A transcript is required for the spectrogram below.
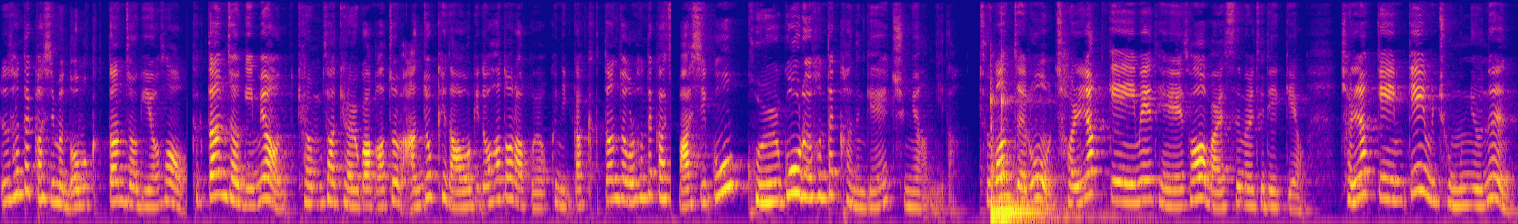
를 선택하시면 너무 극단적이어서 극단적이면 검사 결과가 좀 안 좋게 나오기도 하더라고요. 그러니까 극단적으로 선택하지 마시고 골고루 선택하는 게 중요합니다. 두 번째로 전략 게임에 대해서 말씀을 드릴게요. 전략 게임 게임 종류는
